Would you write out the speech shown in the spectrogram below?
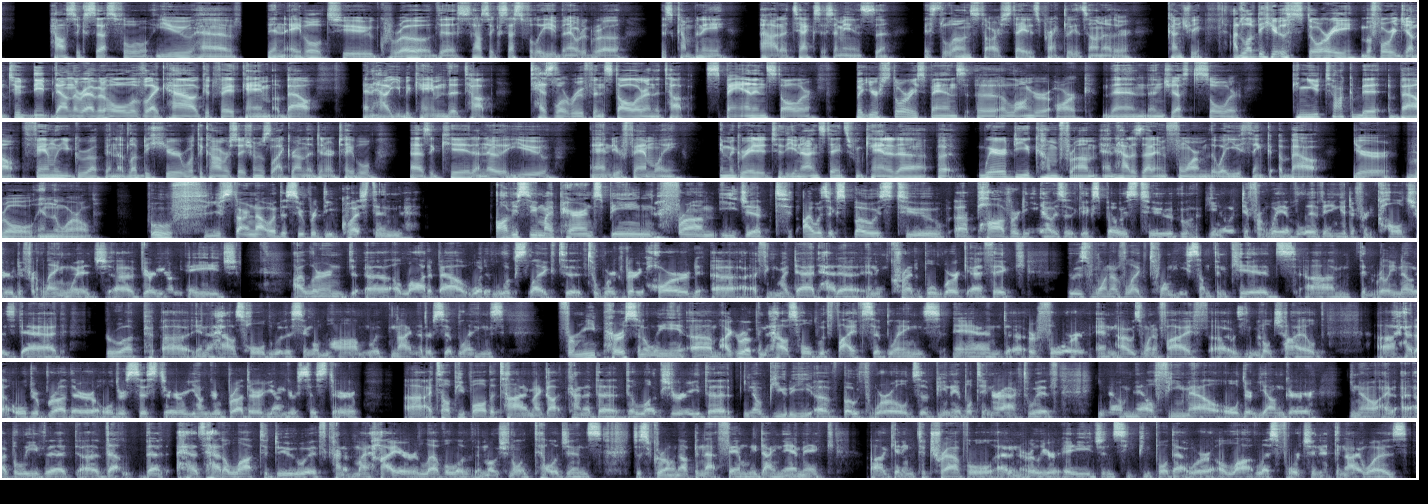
how successful you have been able to grow this, how successfully you've been able to grow this company out of Texas. I mean, it's the it's the Lone Star State. It's practically its own other country. I'd love to hear the story before we jump too deep down the rabbit hole of like how Good Faith came about and how you became the top Tesla roof installer and the top span installer. But your story spans a, a longer arc than than just solar. Can you talk a bit about the family you grew up in? I'd love to hear what the conversation was like around the dinner table as a kid. I know that you and your family immigrated to the United States from Canada, but where do you come from and how does that inform the way you think about your role in the world? Oof, you're starting out with a super deep question. Obviously, my parents being from Egypt, I was exposed to uh, poverty. I was exposed to, you know, a different way of living, a different culture, a different language, uh, very young age. I learned uh, a lot about what it looks like to to work very hard. Uh, I think my dad had a, an incredible work ethic. He was one of like twenty something kids. Um, didn't really know his dad. Grew up uh, in a household with a single mom with nine other siblings. For me personally, um, I grew up in a household with five siblings and uh, or four, and I was one of five. Uh, I was the middle child. I had an older brother, older sister, younger brother, younger sister. Uh, I tell people all the time I got kind of the the luxury, the you know beauty of both worlds of being able to interact with you know male, female, older, younger. You know, I, I believe that uh, that that has had a lot to do with kind of my higher level of emotional intelligence, just growing up in that family dynamic. Uh, getting to travel at an earlier age and see people that were a lot less fortunate than I was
